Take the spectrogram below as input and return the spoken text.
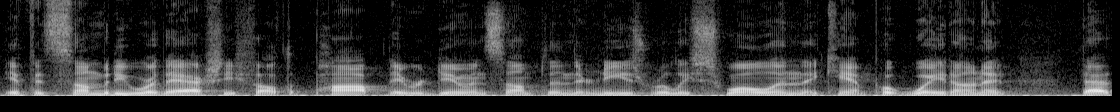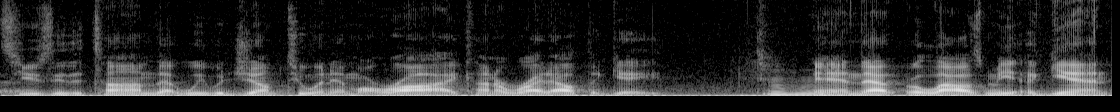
If it's somebody where they actually felt a pop, they were doing something, their knee's really swollen, they can't put weight on it, that's usually the time that we would jump to an MRI kind of right out the gate. Mm-hmm. And that allows me, again,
